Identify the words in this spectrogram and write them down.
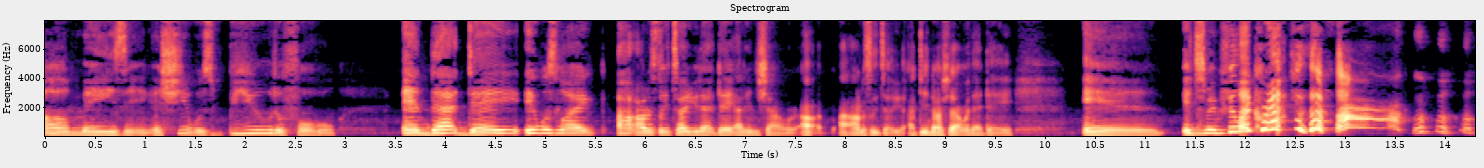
amazing and she was beautiful and that day it was like i honestly tell you that day i didn't shower i, I honestly tell you i did not shower that day and it just made me feel like crap.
